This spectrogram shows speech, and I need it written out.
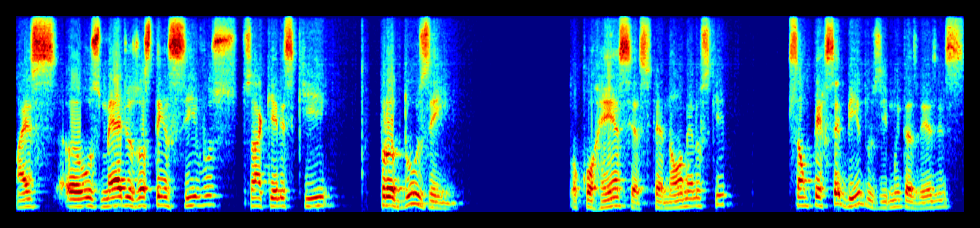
mas uh, os médios ostensivos são aqueles que produzem ocorrências, fenômenos que são percebidos e muitas vezes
